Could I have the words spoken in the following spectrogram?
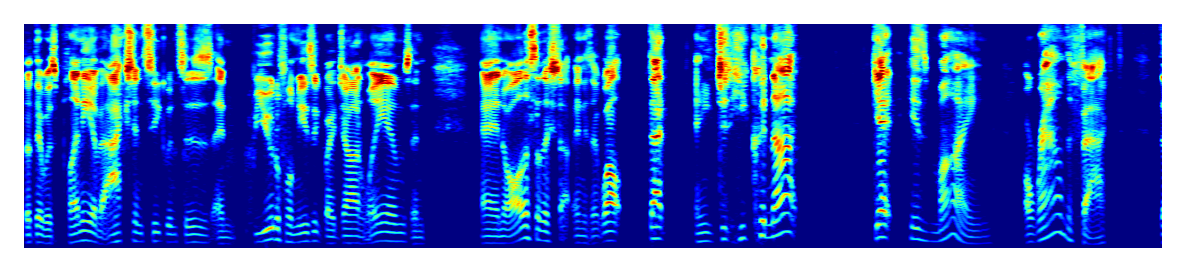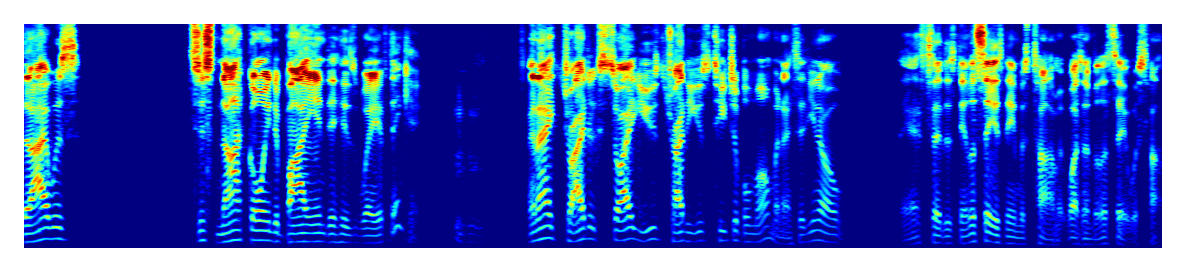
That there was plenty of action sequences and beautiful music by John Williams and and all this other stuff. And he's like, well, that and he just he could not get his mind around the fact that I was just not going to buy into his way of thinking. Mm-hmm. And I tried to, so I used, tried to use teachable moment. I said, you know, I said his name, let's say his name was Tom. It wasn't, but let's say it was Tom.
